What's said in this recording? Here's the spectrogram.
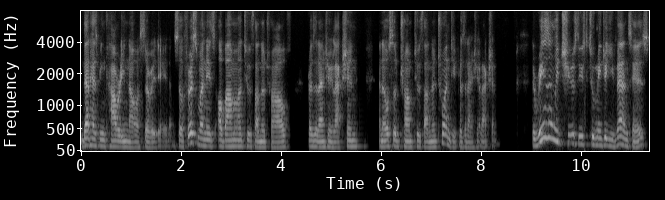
that has been covered in our survey data. So first one is Obama 2012 presidential election and also Trump 2020 presidential election. The reason we choose these two major events is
